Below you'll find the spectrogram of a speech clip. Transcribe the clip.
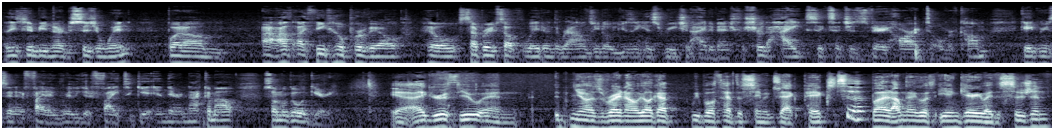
I think it's gonna be another decision win. But um, I I think he'll prevail. He'll separate himself later in the rounds. You know using his reach and height advantage for sure. The height six inches is very hard to overcome. Gabe Green's gonna fight a really good fight to get in there and knock him out. So I'm gonna go with Garry. Yeah, I agree with you. And you know, as of right now, we all got we both have the same exact picks. but I'm gonna go with Ian Garry by decision.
